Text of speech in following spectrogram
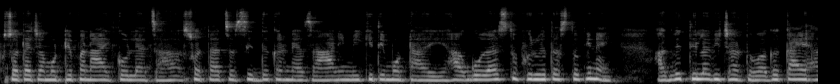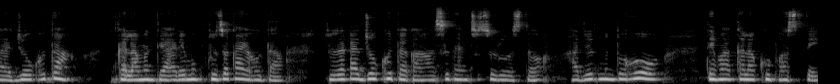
स्वतःच्या मोठेपणा ऐकवल्याचा स्वतःचं सिद्ध करण्याचा आणि मी किती मोठा आहे हा गोळाच तू फिरवत असतो की नाही? अद्वैत तिला विचारतो अगं काय हा जोक होता? कला म्हणते अरे मग तुझं काय होता? तुझा काय जोक होता का? असं त्यांचं सुरू असतं. अद्वैत म्हणतो हो. तेव्हा कला खूप हसते.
